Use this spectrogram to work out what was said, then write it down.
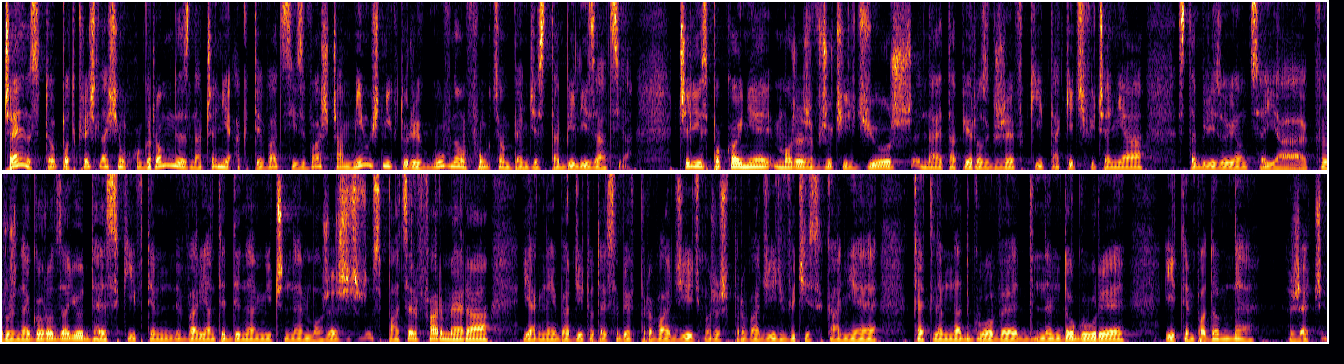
Często podkreśla się ogromne znaczenie aktywacji, zwłaszcza mięśni, których główną funkcją będzie stabilizacja. Czyli spokojnie możesz wrzucić już na etapie rozgrzewki takie ćwiczenia stabilizujące jak różnego rodzaju deski, w tym warianty dynamiczne. Możesz spacer farmera jak najbardziej tutaj sobie wprowadzić. Możesz wprowadzić wyciskanie ketlem nad głowę, dnem do góry i tym podobne rzeczy.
